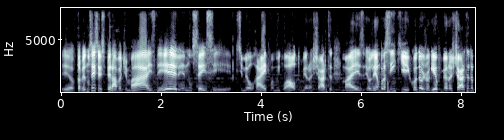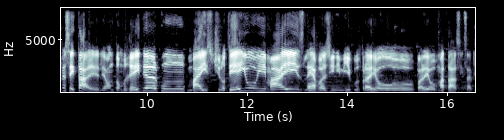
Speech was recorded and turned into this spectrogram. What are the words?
eu talvez não sei se eu esperava demais dele, não sei se, se meu hype foi muito alto o primeiro Uncharted, mas eu lembro assim que quando eu joguei o primeiro Uncharted, eu pensei, tá, ele é um Tomb Raider com mais tiroteio e mais levas de inimigos para eu para eu matar, assim, sabe?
